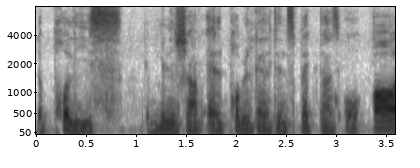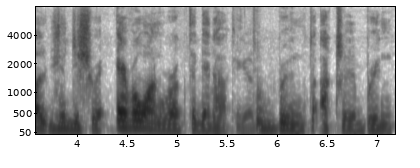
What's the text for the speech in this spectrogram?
the police, the Ministry of Health, public health inspectors, or all judiciary, everyone work together, work together. to bring, to actually bring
